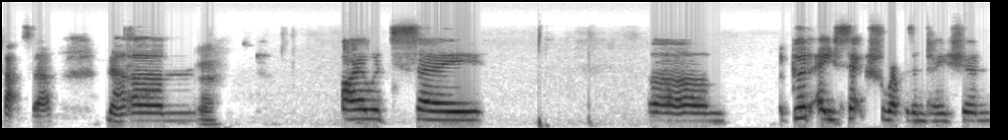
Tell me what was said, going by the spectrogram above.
That's fair. No, um, Yeah. I would say Um, a good asexual representation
